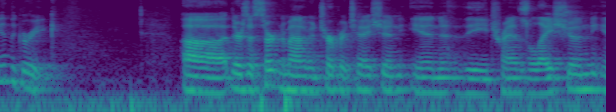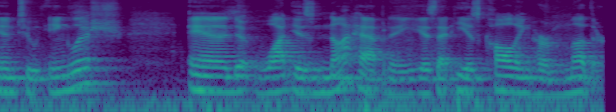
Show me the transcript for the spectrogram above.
in the Greek. Uh, there's a certain amount of interpretation in the translation into English, and what is not happening is that he is calling her mother.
